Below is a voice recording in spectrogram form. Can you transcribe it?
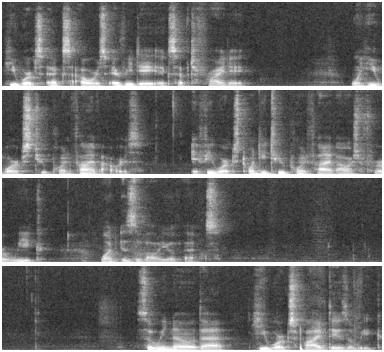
He works X hours every day except Friday, when he works 2.5 hours. If he works 22.5 hours for a week, what is the value of X? So we know that he works five days a week.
